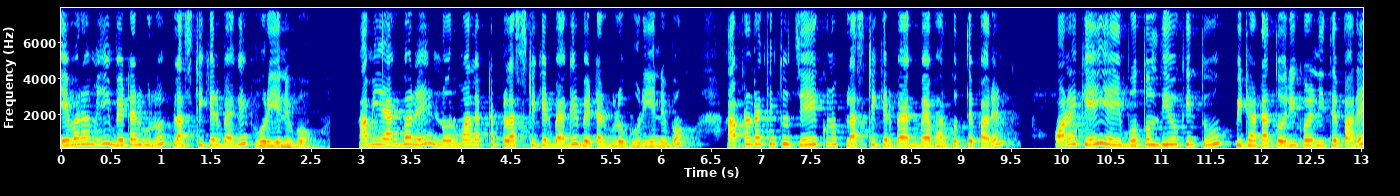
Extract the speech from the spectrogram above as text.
এবার আমি বেটারগুলো প্লাস্টিকের ব্যাগে ভরিয়ে নেব। আমি একবারে নর্মাল একটা প্লাস্টিকের ব্যাগে বেটারগুলো ভরিয়ে নেব। আপনারা কিন্তু যে কোনো প্লাস্টিকের ব্যাগ ব্যবহার করতে পারেন। অনেকেই এই বোতল দিয়েও কিন্তু পিঠাটা তৈরি করে নিতে পারে।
